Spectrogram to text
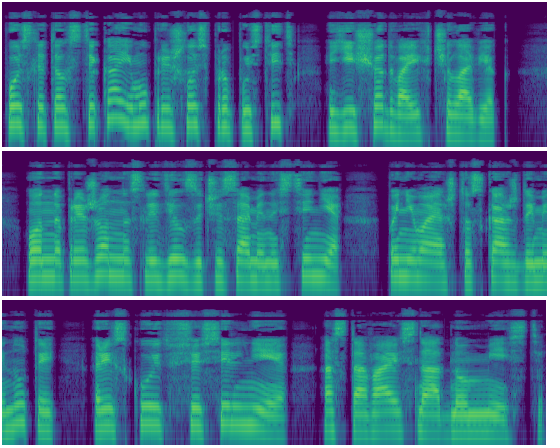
После толстяка ему пришлось пропустить еще двоих человек. Он напряженно следил за часами на стене, понимая, что с каждой минутой рискует все сильнее, оставаясь на одном месте.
